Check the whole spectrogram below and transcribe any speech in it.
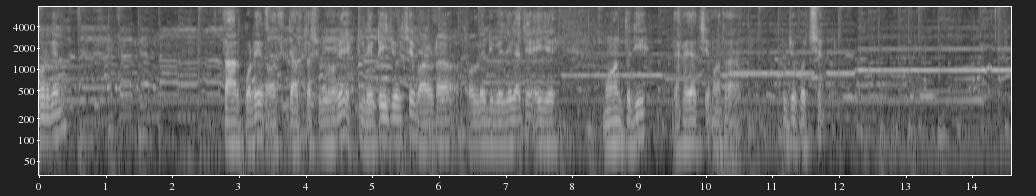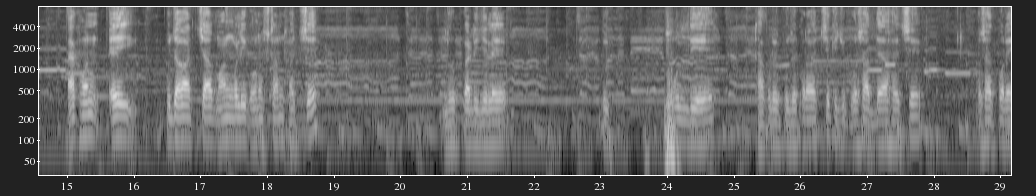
করবেন। তারপরে রথযাত্রা শুরু হবে, একটু লেটেই চলছে, বারোটা অলরেডি বেজে গেছে। এই যে মহন্তজি, দেখা যাচ্ছে মাথা পুজো করছে। এখন এই পূজা আর্চা মাঙ্গলিক অনুষ্ঠান হচ্ছে। ধূপকাঠি জেলে ফুল দিয়ে ঠাকুরের পুজো করা হচ্ছে, কিছু প্রসাদ দেওয়া হয়েছে। প্রসাদ পরে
